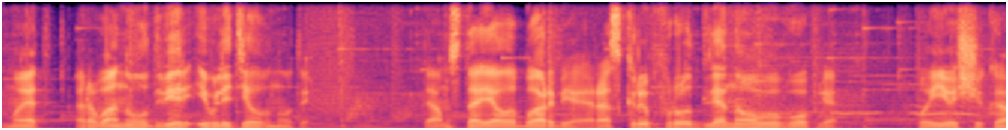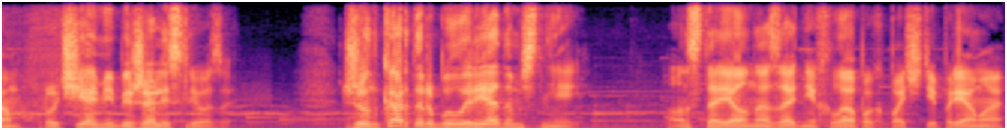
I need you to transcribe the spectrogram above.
Мэтт рванул дверь и влетел внутрь. Там стояла Барби, раскрыв рот для нового вопля. По ее щекам ручьями бежали слезы. Джон Картер был рядом с ней. Он стоял на задних лапах почти прямо,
